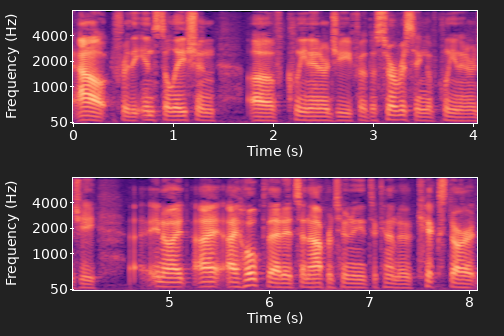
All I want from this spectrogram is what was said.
out for the installation of clean energy, for the servicing of clean energy. Uh, you know, I, I, I hope that it's an opportunity to kind of kickstart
